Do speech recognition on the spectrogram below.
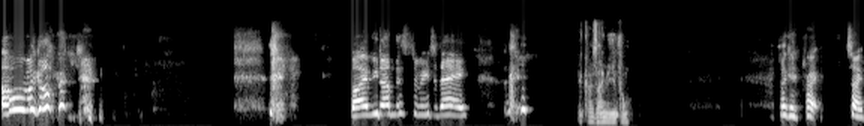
Oh my god! Why have you done this to me today? because I'm evil. Okay, right. Sorry,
